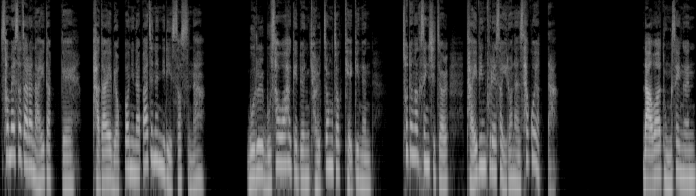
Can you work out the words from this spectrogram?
섬에서 자란 아이답게 바다에 몇 번이나 빠지는 일이 있었으나 물을 무서워하게 된 결정적 계기는 초등학생 시절 다이빙풀에서 일어난 사고였다. 나와 동생은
